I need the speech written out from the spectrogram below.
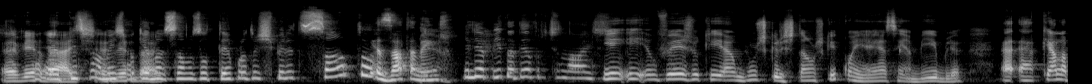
É verdade. É, principalmente é verdade. porque nós somos o templo do Espírito Santo. Exatamente. É. Ele habita dentro de nós. E, e, eu vejo que alguns cristãos que conhecem a Bíblia, aquela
